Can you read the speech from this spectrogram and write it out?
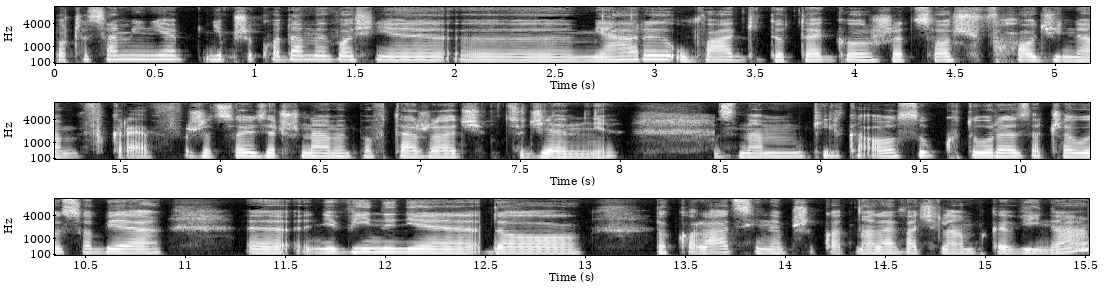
bo czasami nie, nie przykładamy właśnie um, miary, uwagi do tego, że coś wchodzi nam w krew, że coś zaczynamy powtarzać codziennie. Znam kilka osób, które zaczęły sobie um, niewinnie do, do kolacji na przykład nalewać lampkę wina.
